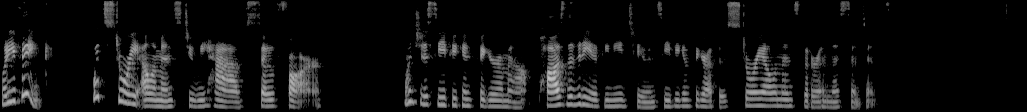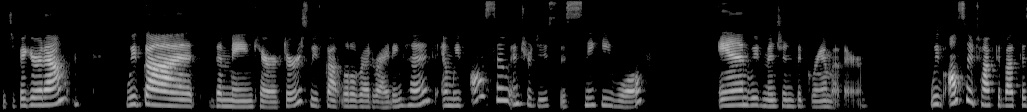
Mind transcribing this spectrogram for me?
What do you think? What story elements do we have so far? I want you to see if you can figure them out. Pause the video if you need to and see if you can figure out those story elements that are in this sentence. Did you figure it out? We've got the main characters. We've got Little Red Riding Hood. And we've also introduced the sneaky wolf. And we've mentioned the grandmother. We've also talked about the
